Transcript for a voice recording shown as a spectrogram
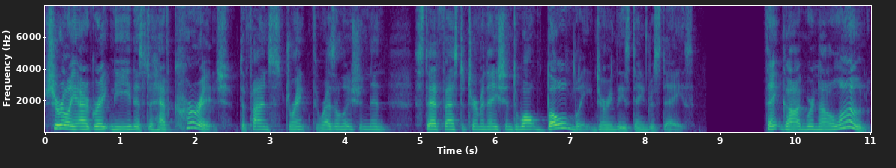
Surely our great need is to have courage, to find strength, resolution, and steadfast determination to walk boldly during these dangerous days. Thank God we're not alone.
